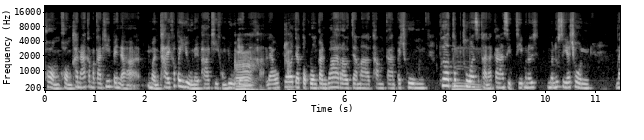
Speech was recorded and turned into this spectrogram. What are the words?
ของของคณะกรรมการที่เป็นอ่าเหมือนไทยเข้าไปอยู่ในภาคีของ UN นะคะแล้วก็จะตกลงกันว่าเราจะมาทำการประชุม เพื่อทบทวนสถานการณ์สิทธิมนุษยชนใน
